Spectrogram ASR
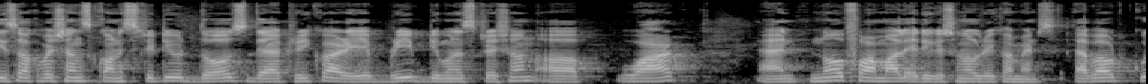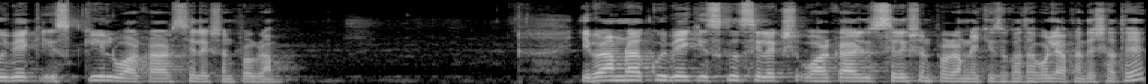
This occupations constitute those that require a brief demonstration of work and no formal educational requirements about Quebec skill worker selection program এবার আমরা Quebec skill selection worker selection program নিয়ে কিছু কথা বলি আপনাদের সাথে।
